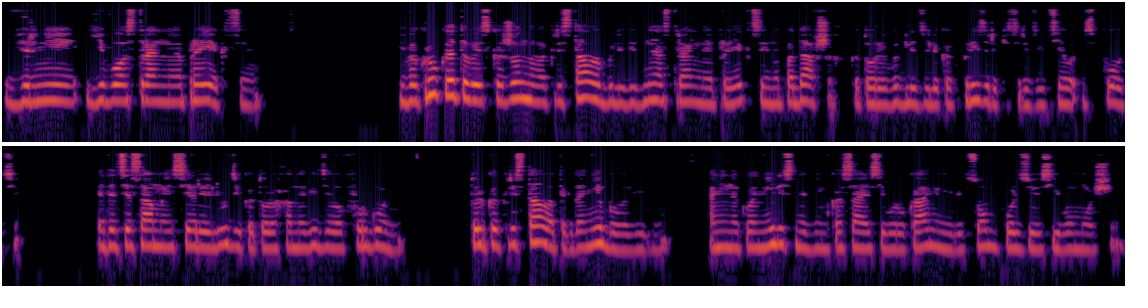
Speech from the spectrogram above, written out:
Вернее, его астральная проекция. И вокруг этого искаженного кристалла были видны астральные проекции нападавших, которые выглядели как призраки среди тел из плоти. Это те самые серые люди, которых она видела в фургоне. Только кристалла тогда не было видно. Они наклонились над ним, касаясь его руками и лицом, пользуясь его мощью.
